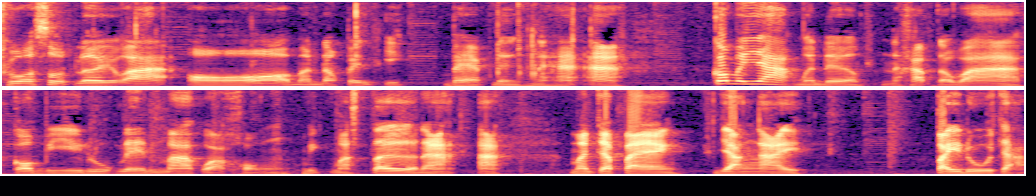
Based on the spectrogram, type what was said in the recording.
ชัวร์สุดเลยว่าอ๋อมันต้องเป็นอีกแบบหนึ่งนะฮะอะก็ไม่ยากเหมือนเดิมนะครับ แต่ว่าก็มีลูกเล่นมากกว่าของ Mix Master นะอะมันจะแปลงยังไงไปดูจ้ะ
